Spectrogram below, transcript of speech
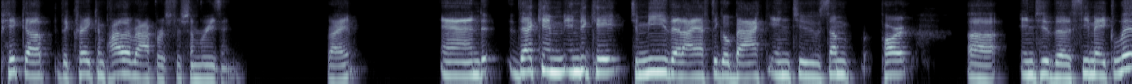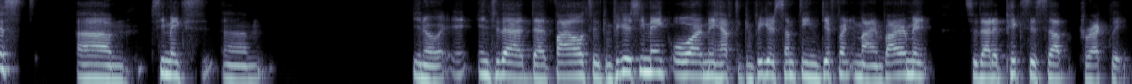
pick up the Cray compiler wrappers for some reason, right? And that can indicate to me that I have to go back into some part uh, into the CMake list, um, CMake's, um, you know, into that, that file to configure CMake, or I may have to configure something different in my environment so that it picks this up correctly.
